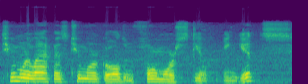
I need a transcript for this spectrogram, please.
two more lapis, two more gold, and four more steel ingots.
